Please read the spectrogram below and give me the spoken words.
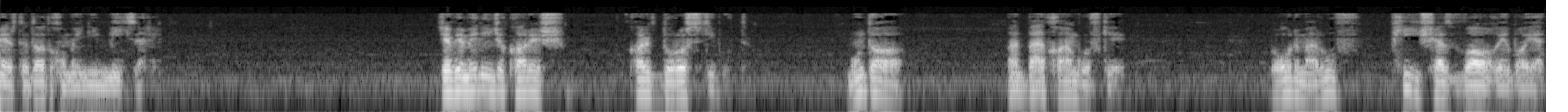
ارتداد خمینی میگذره. جبهه ملی اینجا کارش کار درستی بود. مونتا من بعد خواهم گفت که به قول معروف پیش از واقع باید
